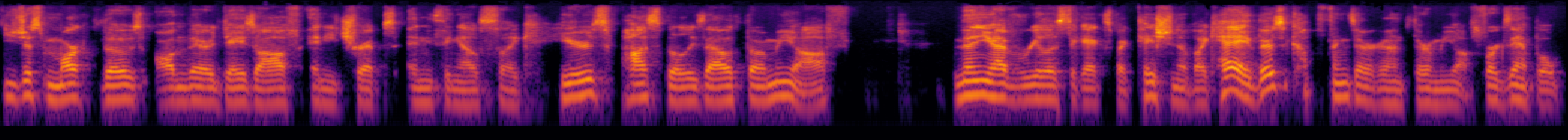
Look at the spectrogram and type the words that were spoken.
you just mark those on their days off, any trips, anything else. Like, here's possibilities that will throw me off. And then you have realistic expectation of like, hey, there's a couple things that are going to throw me off. For example,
